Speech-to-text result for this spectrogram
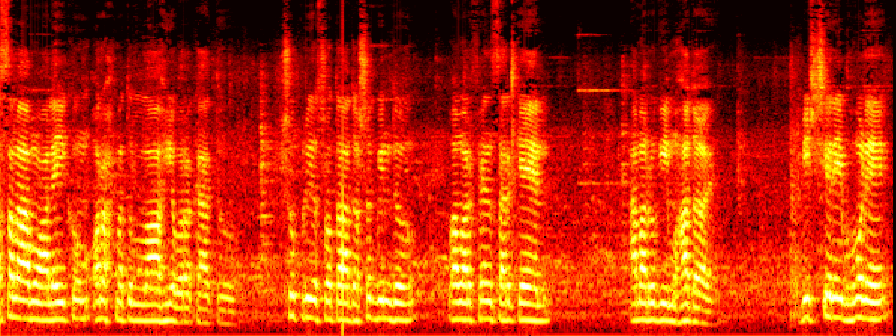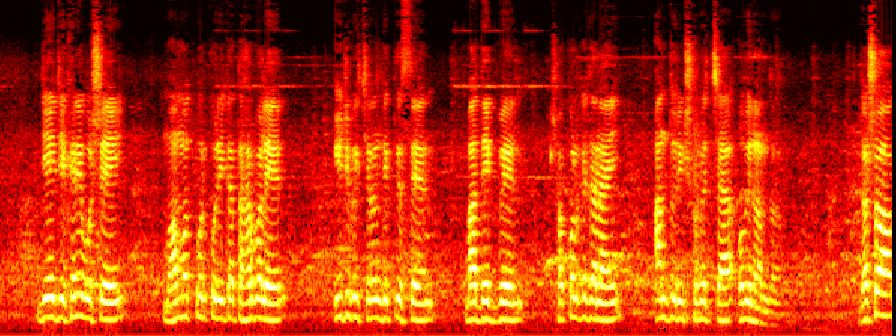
আসসালামু আলাইকুম আরহামতুল্লাহ বরকাত সুপ্রিয় শ্রোতা, দর্শকবিন্দু ও আমার ফ্যান সার্কেল, আমার রুগী মহাদয়, বিশ্বের এই ভুবনে যে যেখানে বসেই মোহাম্মদপুর কলিকাতা হারবালের ইউটিউব চ্যানেল দেখতেছেন বা দেখবেন, সকলকে জানাই আন্তরিক শুভেচ্ছা, অভিনন্দন। দর্শক,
